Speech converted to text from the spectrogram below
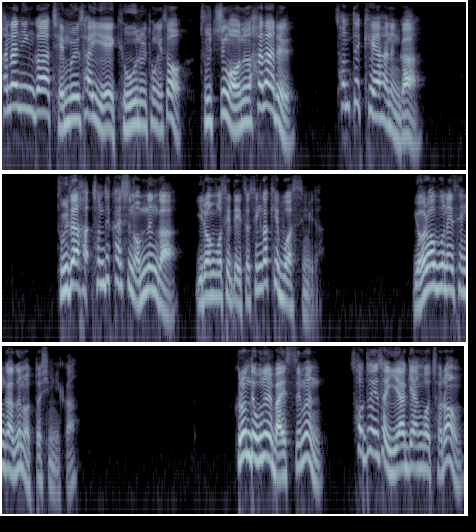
하나님과 재물 사이의 교훈을 통해서 둘 중 어느 하나를 선택해야 하는가, 둘 다 선택할 수는 없는가, 이런 것에 대해서 생각해 보았습니다. 여러분의 생각은 어떠십니까? 그런데 오늘 말씀은 서두에서 이야기한 것처럼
